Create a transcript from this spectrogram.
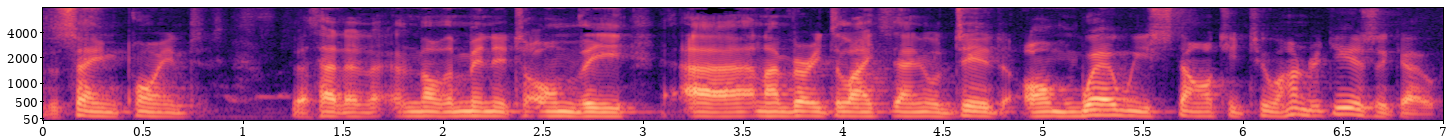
the same point that had another minute on the, uh, and I'm very delighted Daniel did, on where we started 200 years ago,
